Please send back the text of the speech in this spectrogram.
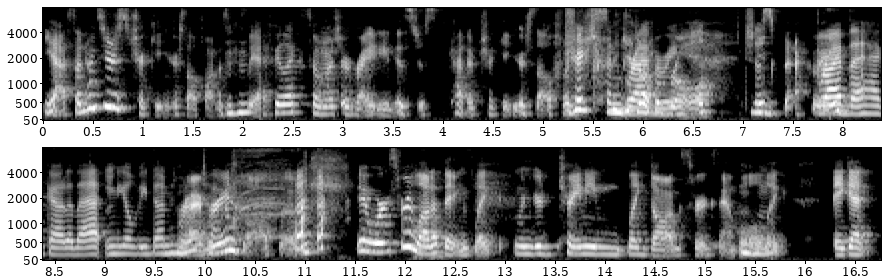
yeah sometimes you're just tricking yourself honestly mm-hmm. i feel like so much of writing is just kind of tricking yourself tricks and bribery just exactly. bribe the heck out of that and you'll be done in bribery no is awesome it works for a lot of things like when you're training like dogs for example mm-hmm. like they get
